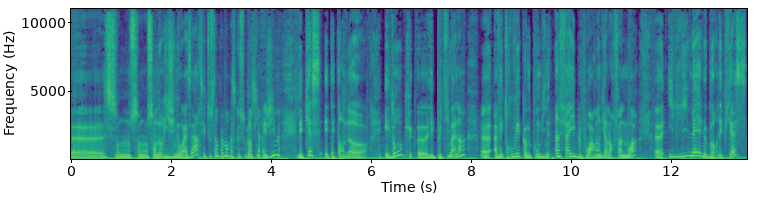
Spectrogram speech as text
euh, son, son, son origine au hasard. C'est tout simplement parce que sous l'Ancien Régime, les pièces étaient en or. Et donc, les petits malins avaient trouvé comme combine infaillible pour arrondir leur fin de mois, ils limaient le bord des pièces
